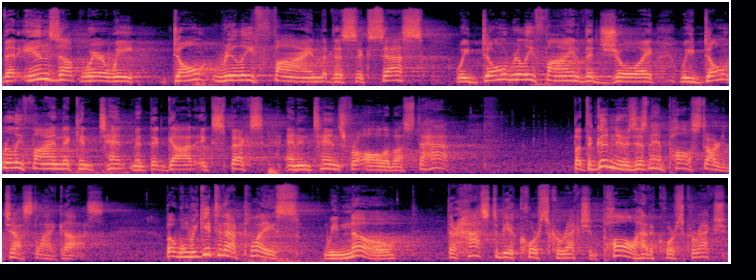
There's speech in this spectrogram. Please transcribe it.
that ends up where we don't really find the success, we don't really find the joy, we don't really find the contentment that God expects and intends for all of us to have. But the good news is, man, Paul started just like us. But when we get to that place, we know there has to be a course correction. Paul had a course correction.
